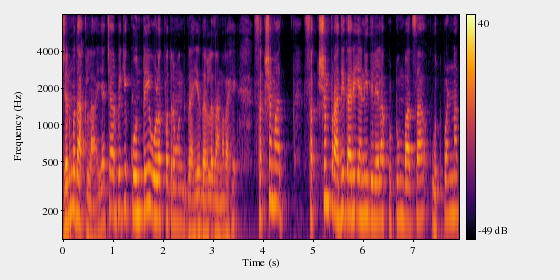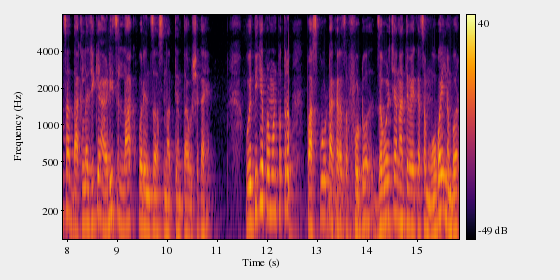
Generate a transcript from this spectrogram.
जन्मदाखला या चारपैकी कोणतंही ओळखपत्र म्हणून ग्राह्य धरलं जाणार आहे. सक्षम सक्षम प्राधिकारी यांनी दिलेला कुटुंबाचा उत्पन्नाचा दाखला जे की अडीच लाखपर्यंत असणं अत्यंत आवश्यक आहे. वैद्यकीय प्रमाणपत्र पासपोर्ट आकाराचा फोटो जवळच्या नातेवाईकाचा मोबाईल नंबर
